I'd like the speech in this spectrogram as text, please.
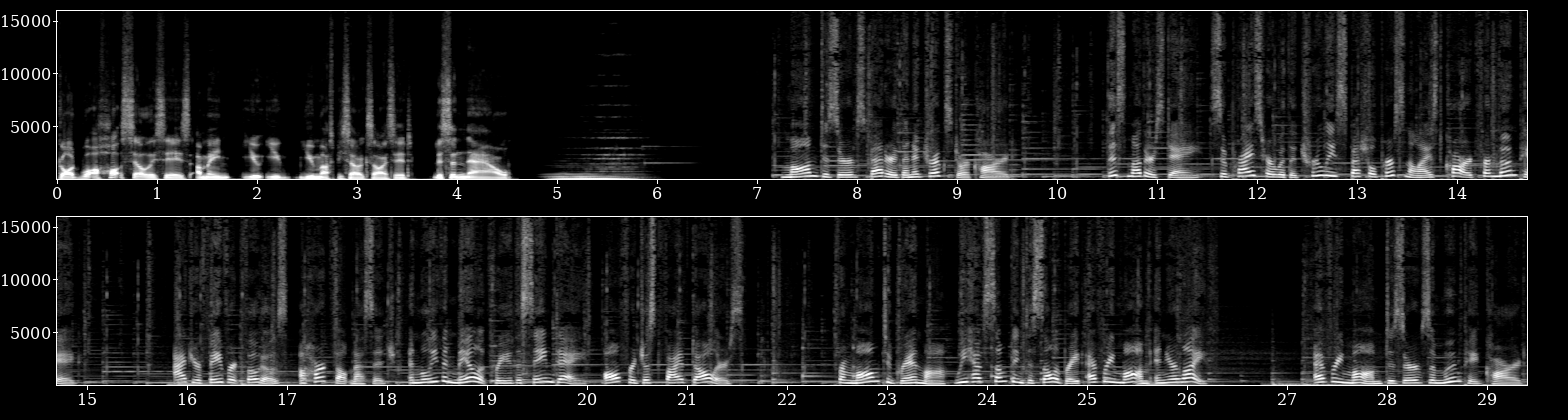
God, what a hot sell this is. I mean, you you you must be so excited. Listen now. Mom deserves better than a drugstore card. This Mother's Day, surprise her with a truly special personalized card from Moonpig. Add your favorite photos, a heartfelt message, and we'll even mail it for you the same day, all for just $5. From mom to grandma, we have something to celebrate every mom in your life. Every mom deserves a Moonpig card.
